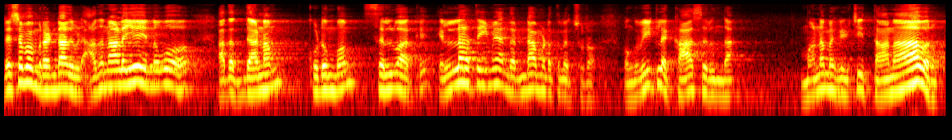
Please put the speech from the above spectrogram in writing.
ரிஷபம் ரெண்டாவது வீடு. அதனாலேயே என்னவோ அதை தனம் குடும்பம் செல்வாக்கு எல்லாத்தையுமே அந்த ரெண்டாம் இடத்துல சொல்கிறோம் உங்கள் வீட்டில் காசு இருந்தால் மனமகிழ்ச்சி தானாக வரும்.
